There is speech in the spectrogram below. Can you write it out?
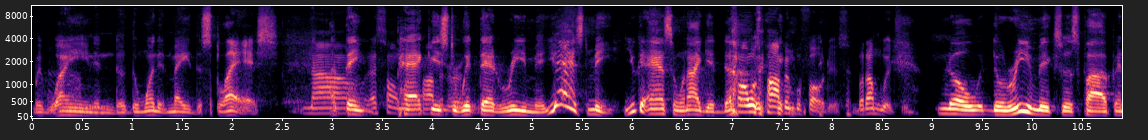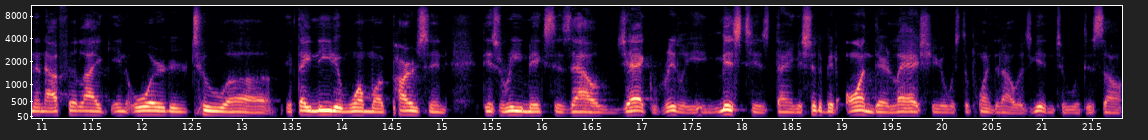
with Wayne Um, and the, the one that made the splash. Nah, I think packaged with that remix. You asked me. You can answer when I get done. Song was popping before this, but I'm with you. no, the remix was popping, and I feel like in order to, uh if they needed one more person, this remix is out. Jack really he missed his thing. It should have been on there last year. Was the point that I was getting to with this song,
